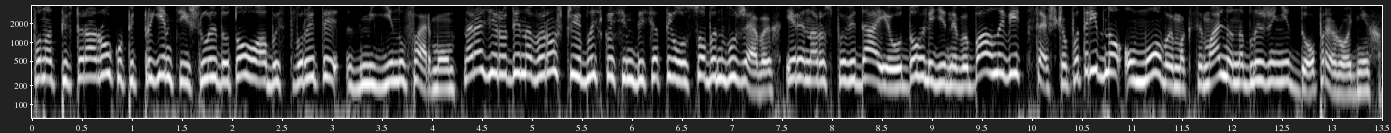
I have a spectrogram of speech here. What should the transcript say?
Понад півтора року підприємці йшли до того, аби створити зміїну ферму. Наразі родина вирощує близько 70 особин вужевих. Ірина розповідає, у догляді невибагливі все, що потрібно, умови максимально наближені до природних.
